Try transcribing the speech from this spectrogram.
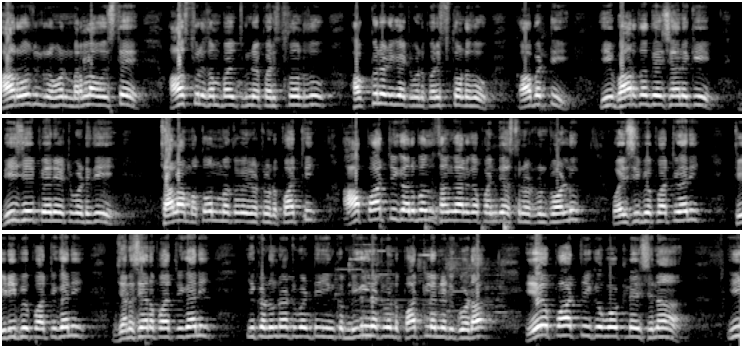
ఆ రోజులు మరలా వస్తే ఆస్తులు సంపాదించుకునే పరిస్థితి ఉండదు. హక్కులు అడిగేటువంటి పరిస్థితి ఉండదు. కాబట్టి ఈ భారతదేశానికి బీజేపీ అనేటువంటిది చాలా మతోన్మతమైనటువంటి పార్టీ. ఆ పార్టీకి అనుబంధ సంఘాలుగా పనిచేస్తున్నటువంటి వాళ్ళు వైసీపీ పార్టీ కానీ టీడీపీ పార్టీ కానీ జనసేన పార్టీ కానీ ఇక్కడ ఉన్నటువంటి ఇంకా మిగిలినటువంటి పార్టీలన్నిటి కూడా ఏ పార్టీకి ఓట్లు వేసినా ఈ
